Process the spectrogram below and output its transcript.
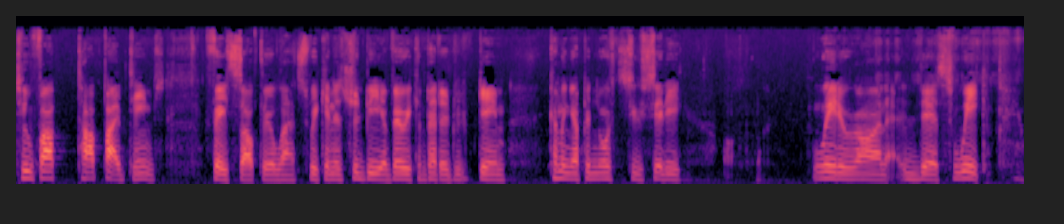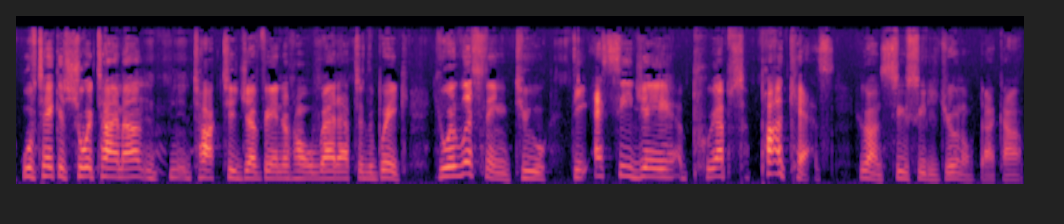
two top five teams faced off there last week, and it should be a very competitive game coming up in North Sioux City later on this week. We'll take a short time out and talk to Jeff Vanderhol right after the break. You're listening to the SCJ Preps podcast here on SiouxCityJournal.com.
